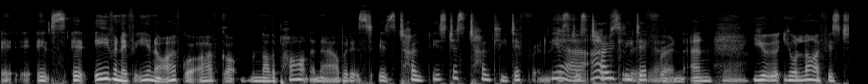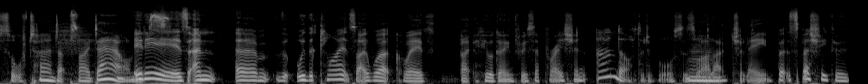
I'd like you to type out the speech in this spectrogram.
It, it's it even if you know I've got I've got another partner now, but it's it's to, it's just totally different. Yeah, it's just totally absolutely, yeah. different, and Yeah. your your life is just sort of turned upside down. It It's- is. And um, th- with the clients that I work with, uh, who are going through separation and after divorce as well, Mm. actually, but especially through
